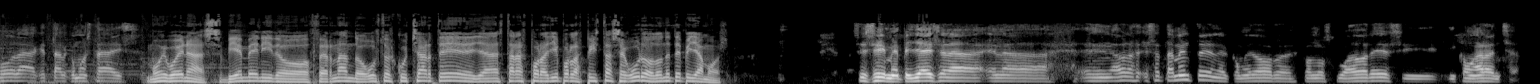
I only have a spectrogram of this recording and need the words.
Hola, ¿qué tal? ¿Cómo estáis? Muy buenas, bienvenido Fernando, gusto escucharte, ya estarás por allí por las pistas seguro, ¿dónde te pillamos? Sí, sí, me pilláis en la, en la en ahora exactamente en el comedor con los jugadores y, y con Arancha.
